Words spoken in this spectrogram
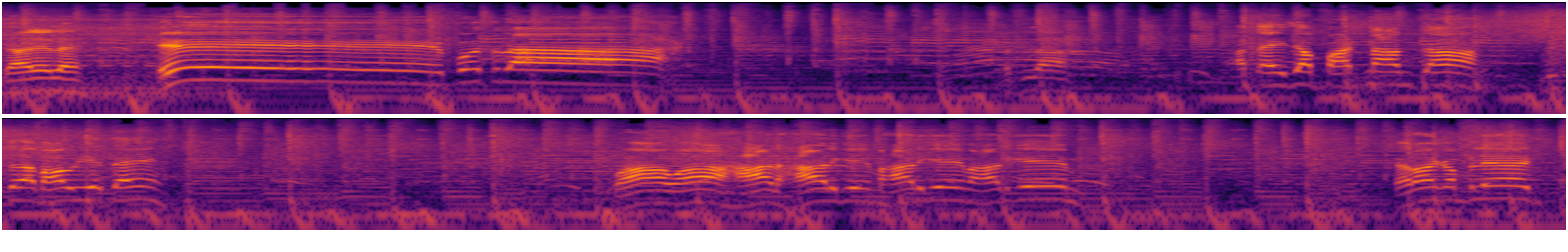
झालेला आहे. ए पोचला. पोचला आता ह्याच्या पाटणा आमचा दुसरा भाऊ येत आहे. वा वा hard hard game hard game hard game करा कंप्लीट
